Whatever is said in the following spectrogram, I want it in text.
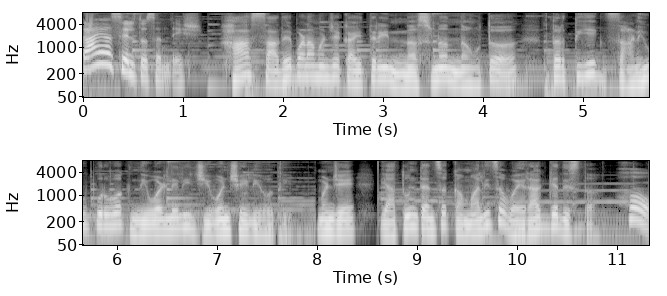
काय असेल तो संदेश? हा साधेपणा म्हणजे काहीतरी नसणं नव्हतं तर ती एक जाणीवपूर्वक निवडलेली जीवनशैली होती. म्हणजे यातून त्यांचं कमालीचं वैराग्य दिसतं. हो.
